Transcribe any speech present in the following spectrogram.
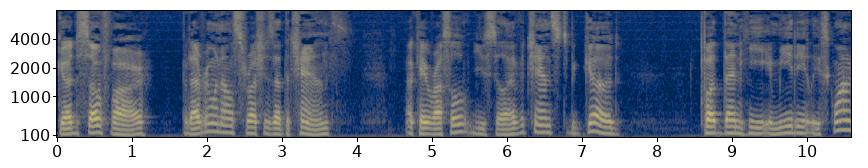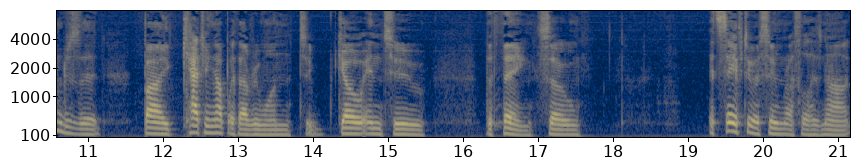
good so far, but everyone else rushes at the chance okay, Russell, you still have a chance to be good. But then he immediately squanders it by catching up with everyone to go into the thing. So it's safe to assume Russell has not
